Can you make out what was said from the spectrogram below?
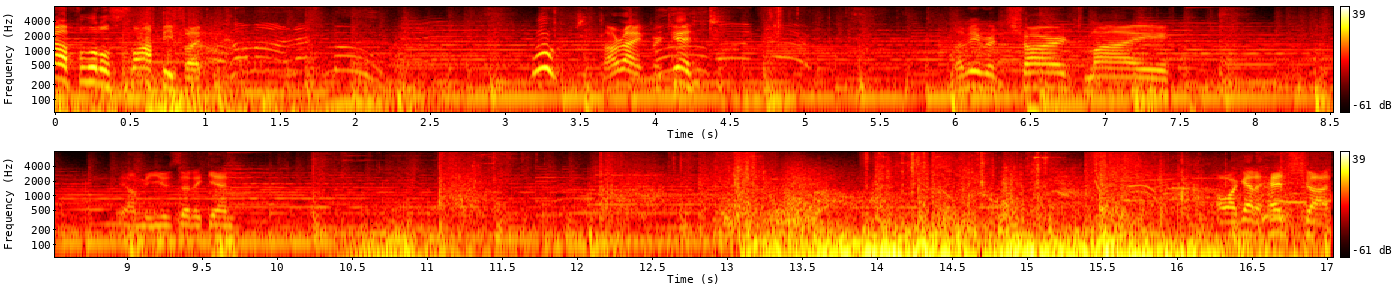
Started off a little sloppy, but Come on, let's move! woo! All right, we're good. Let me recharge my. Yeah, let me use it again. Oh, I got a headshot.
